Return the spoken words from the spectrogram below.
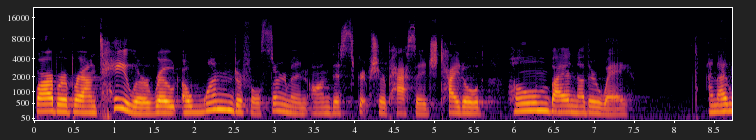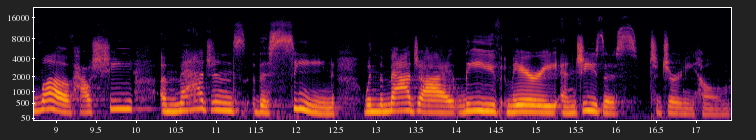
Barbara Brown Taylor wrote a wonderful sermon on this scripture passage titled Home by Another Way. And I love how she imagines the scene when the Magi leave Mary and Jesus to journey home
